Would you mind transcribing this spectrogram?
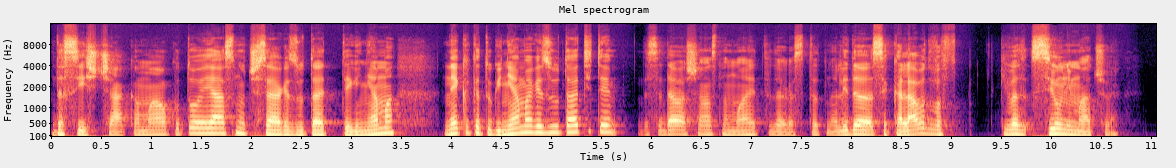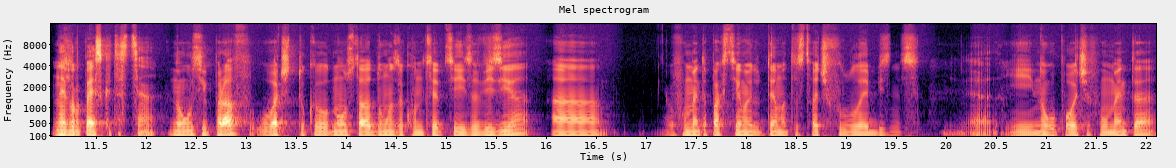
да се изчака малко. То е ясно, че сега резултатите ги няма. Нека като ги няма резултатите, да се дава шанс на младите да растат, нали? да се каляват в такива силни матчове на европейската сцена. Много си прав, обаче тук отново става дума за концепция и за визия, а в момента пак стигаме до темата с това, че футбола е бизнес. И много повече в момента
